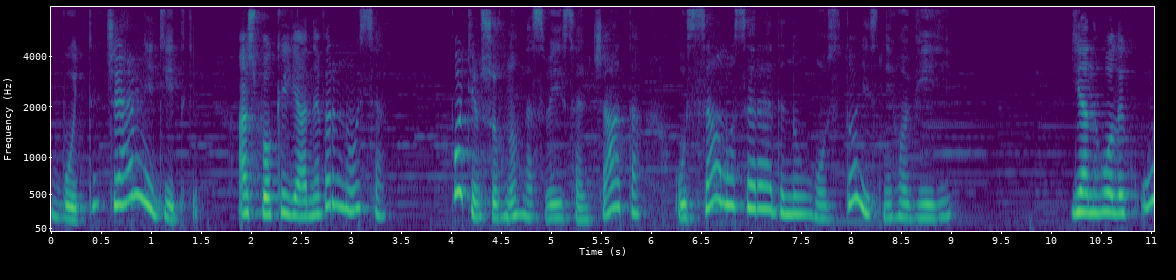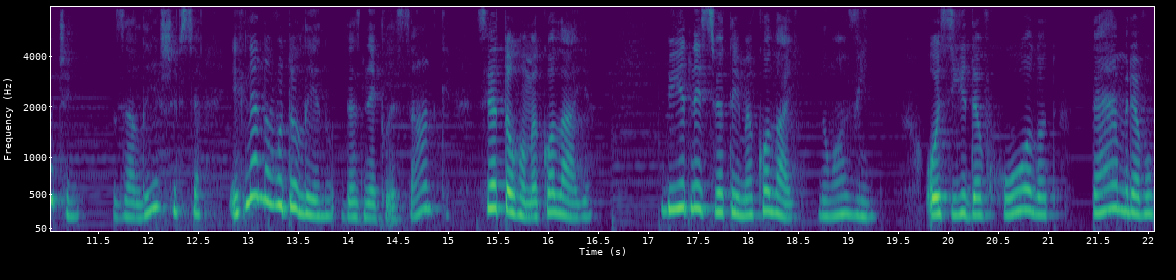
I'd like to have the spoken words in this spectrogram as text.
будьте чемні, дітки, аж поки я не вернуся. Потім шугнув на свої санчата у саму середину густої сніговії. Янголик учень залишився і глянув у долину, де зникли санки святого Миколая. Бідний святий Миколай, думав він, ось їде в холод, темряву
